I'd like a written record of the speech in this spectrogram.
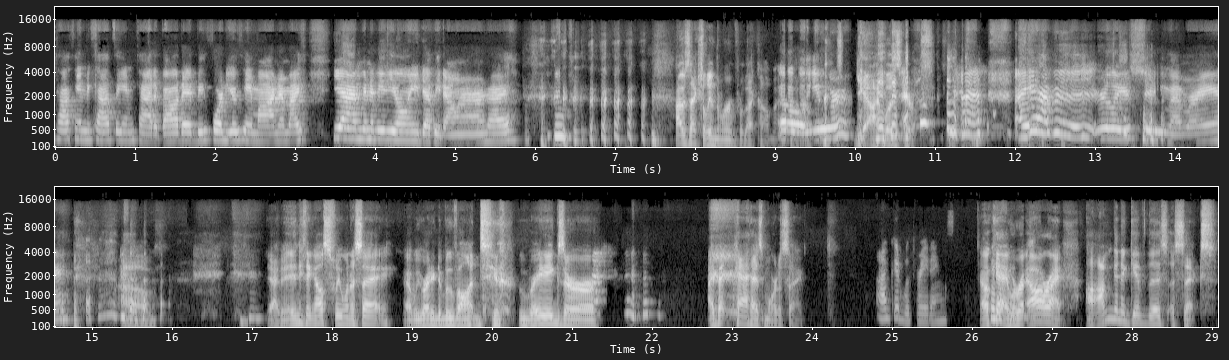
talking to Kathy and Kat about it before you came on. I'm like, yeah, I'm gonna be the only Debbie Downer, aren't I? I was actually in the room for that comment. Oh, you were? yeah, I was here. I have a really shitty memory. Um, yeah. Anything else we want to say? Are we ready to move on to ratings, or I bet Kat has more to say. I'm good with ratings. Okay, we're re- all right. I- I'm gonna give this a six,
